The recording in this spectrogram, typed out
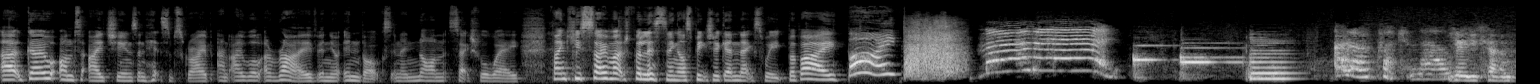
Uh, go onto iTunes and hit subscribe, and I will arrive in your inbox in a non sexual way. Thank you so much for listening. I'll speak to you again next week. Bye bye bye. Mommy! I don't fucking know. Yeah, you can.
